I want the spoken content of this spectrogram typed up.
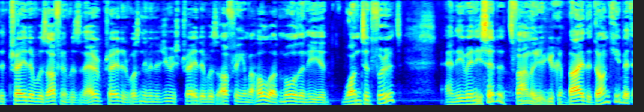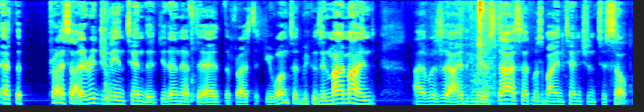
the trader was offering, it was an Arab trader, it wasn't even a Jewish trader, was offering him a whole lot more than he had wanted for it. And he, when he said it's fine, you can buy the donkey, but at the price I originally intended. You don't have to add the price that you wanted because in my mind, I was I had to give me a. So that was my intention to sell.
